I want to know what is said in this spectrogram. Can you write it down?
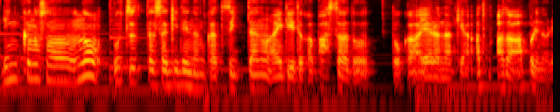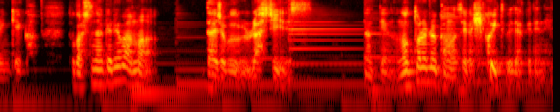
リンクのその、の移った先でなんか Twitter の ID とかパスワードとかやらなきゃ、あと、あとアプリの連携か、とかしなければ、まあ、大丈夫らしいです。なんていうの、乗っ取られる可能性が低いというだけでね。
